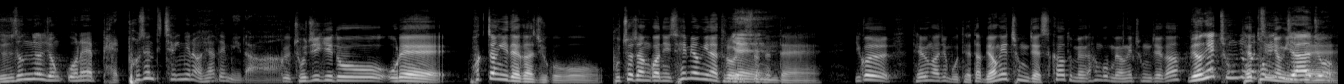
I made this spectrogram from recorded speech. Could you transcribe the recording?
윤석열 정권의 100% 책임이라고 해야 됩니다. 그 조직위도 올해 확장이 돼가지고 부처 장관이 세 명이나 들어 예. 있었는데 이걸 대응하지 못했다. 명예총재 스카우트 명, 한국 명예총재가 명예총리가 대통령인데. 책임져야죠.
